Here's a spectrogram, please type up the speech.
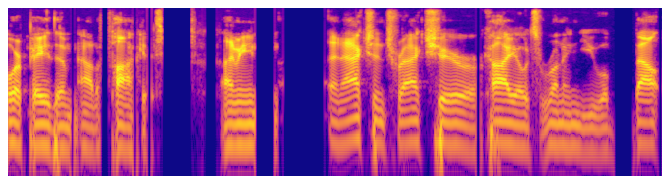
or pay them out of pocket. I mean, an action track chair or coyotes running you about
